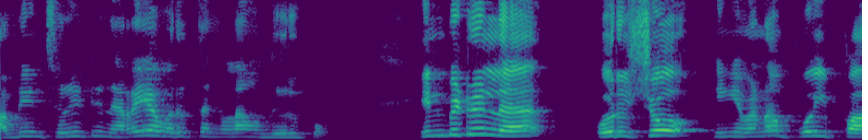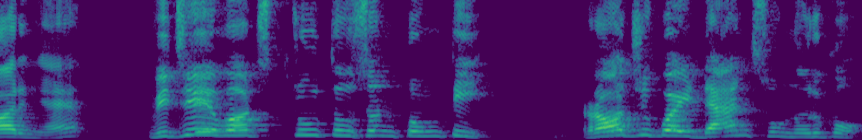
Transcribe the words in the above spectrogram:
அப்படின்னு சொல்லிட்டு நிறைய வருத்தங்கள்லாம் வந்து இருக்கும். இன்பிட்வீனில் ஒரு ஷோ நீங்கள் வேணால் போய் பாருங்கள் Vijay awards two thousand twenty Rajubhai dance ஒன்று இருக்கும்.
